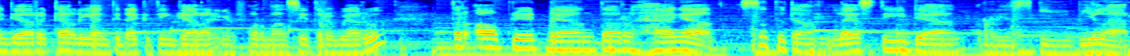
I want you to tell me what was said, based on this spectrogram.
agar kalian tidak ketinggalan informasi terbaru, terupdate, dan terhangat seputar Lesti dan Rizky Bilar.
